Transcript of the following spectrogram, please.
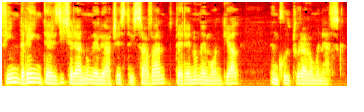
fiind reinterzicerea numelui acestui savant de renume mondial în cultura românească.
